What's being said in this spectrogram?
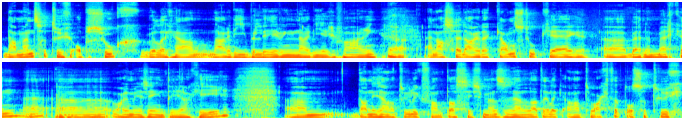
dat mensen terug op zoek willen gaan naar die beleving, naar die ervaring. Ja. En als zij daar de kans toe krijgen uh, bij de merken hè, uh, waarmee ze interageren, um, dan is dat natuurlijk fantastisch. Mensen zijn letterlijk aan het wachten tot ze terug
